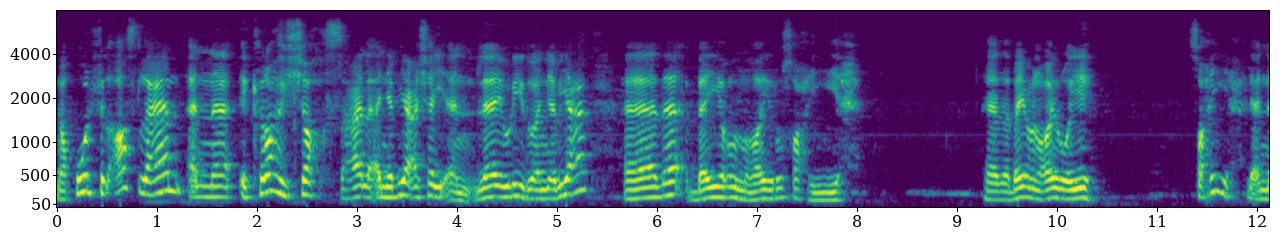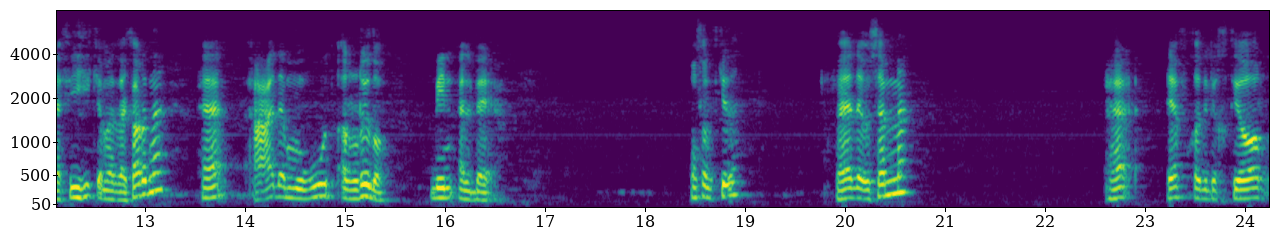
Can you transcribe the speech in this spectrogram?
نقول في الأصل عام أن إكراه الشخص على أن يبيع شيئا لا يريد أن يبيعه هذا بيع غير صحيح. هذا بيع غير إيه؟ صحيح لأن فيه كما ذكرنا عدم وجود الرضا من البائع. وصلت كده؟ فهذا يسمى يفقد الاختيار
